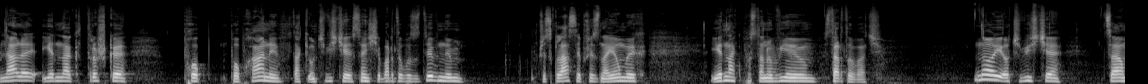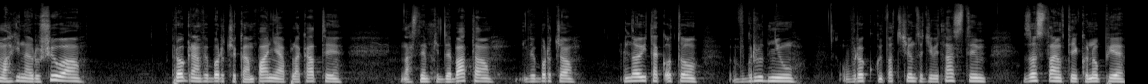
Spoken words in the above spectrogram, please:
No ale jednak troszkę popchany, w takim oczywiście sensie bardzo pozytywnym, przez klasę, przez znajomych, jednak postanowiłem startować. No i oczywiście cała machina ruszyła. Program wyborczy, kampania, plakaty, następnie debata wyborcza. No i tak oto w grudniu w roku 2019 zostałem w tej konopie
